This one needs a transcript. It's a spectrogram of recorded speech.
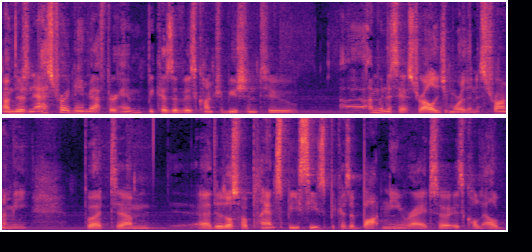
Um, there's an asteroid named after him because of his contribution to, uh, I'm going to say astrology more than astronomy, but um, uh, there's also a plant species because of botany, right? So it's called Al-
